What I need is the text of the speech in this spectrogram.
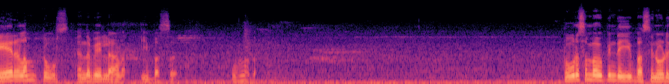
കേരളം ടൂർസ് എന്ന പേരിലാണ് ഈ ബസ് ഉള്ളത്. ടൂറിസം വകുപ്പിന്റെ ഈ ബസ്സിനോട്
